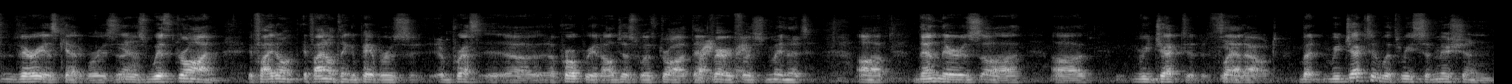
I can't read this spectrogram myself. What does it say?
various categories. There's Yeah. withdrawn. If I don't, if I don't think a paper is impress, uh, appropriate, I'll just withdraw it that Right, very right. first minute. Uh, Then there's uh, uh, rejected, flat out. But rejected with resubmission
